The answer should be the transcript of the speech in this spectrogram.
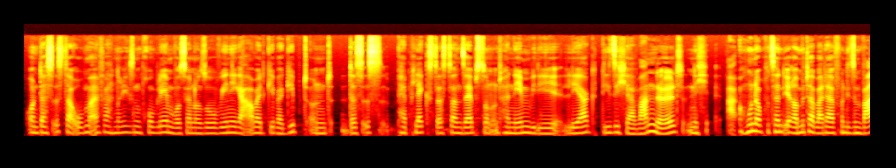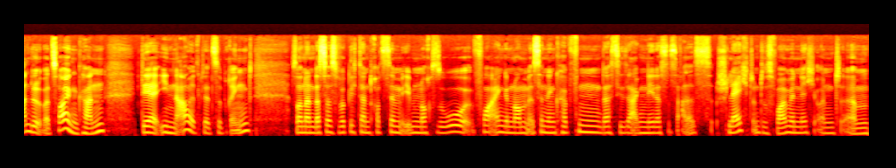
Und das ist da oben einfach ein Riesenproblem, wo es ja nur so wenige Arbeitgeber gibt. Und das ist perplex, dass dann selbst so ein Unternehmen wie die LEAG, die sich ja wandelt, nicht 100 Prozent ihrer Mitarbeiter von diesem Wandel überzeugen kann, der ihnen Arbeitsplätze bringt sondern dass das wirklich dann trotzdem eben noch so voreingenommen ist in den Köpfen, dass die sagen, nee, das ist alles schlecht und das wollen wir nicht und ähm,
